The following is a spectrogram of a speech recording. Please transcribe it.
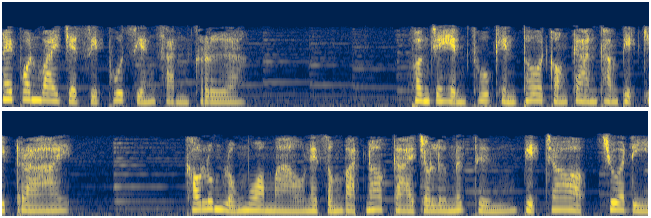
ในพลวัยเจ็ดสิบพูดเสียงสั่นเครือ เพิ่งจะเห็นทุกข์เห็นโทษของการทำผิดคิดร้ายเขาลุ่มหลงมัวเมาในสมบัตินอกกายจนลืมนึกถึง ผิดชอบ ชั่วดี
